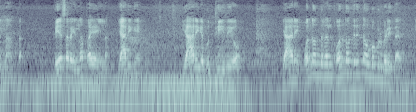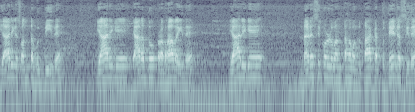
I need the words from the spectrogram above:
ಇಲ್ಲ ಅಂತ. ಬೇಸರ ಇಲ್ಲ, ಭಯ ಇಲ್ಲ. ಯಾರಿಗೆ? ಯಾರಿಗೆ ಬುದ್ಧಿ ಇದೆಯೋ, ಯಾರಿ ಒಂದೊಂದರಲ್ಲಿ ಒಂದೊಂದರಿಂದ ಒಬ್ಬೊಬ್ಬರು ಬೆಳೀತಾರೆ. ಯಾರಿಗೆ ಸ್ವಂತ ಬುದ್ಧಿ ಇದೆ, ಯಾರಿಗೆ ಯಾರದ್ದೋ ಪ್ರಭಾವ ಇದೆ, ಯಾರಿಗೆ ನಡೆಸಿಕೊಳ್ಳುವಂತಹ ಒಂದು ತಾಕತ್ತು ತೇಜಸ್ಸಿದೆ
